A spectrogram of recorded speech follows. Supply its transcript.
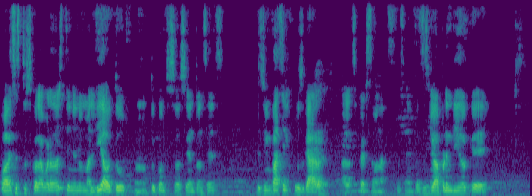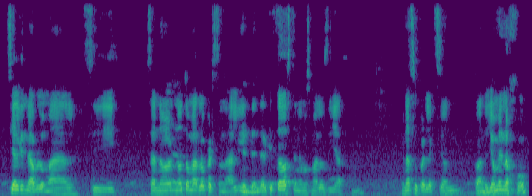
o a veces tus colaboradores tienen un mal día, o tú, tú con tu socio. Entonces, es bien fácil juzgar a las personas. entonces yo he aprendido que si alguien me habló mal, si, o sea, no, no tomarlo personal y entender que todos tenemos malos días. Una super lección, cuando yo me enojo,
